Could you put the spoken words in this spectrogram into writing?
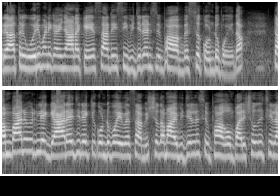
രാത്രി ഒരു മണി കഴിഞ്ഞാണ് K S R T C vigilance വിഭാഗം ബസ് കൊണ്ടുപോയത്. തമ്പാനൂരിലെ ഗ്യാരേജിലേക്ക് കൊണ്ടുപോയ ബസ് വിശദമായ വിജിലൻസ് വിഭാഗവും പരിശോധിച്ചില്ല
